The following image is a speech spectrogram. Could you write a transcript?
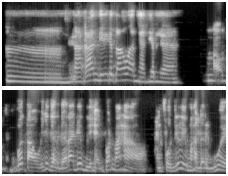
Hmm, nah kan jadi ketahuan ya akhirnya. Hmm. Gue taunya gara-gara dia beli handphone mahal. Handphone dia lebih mahal dari gue.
